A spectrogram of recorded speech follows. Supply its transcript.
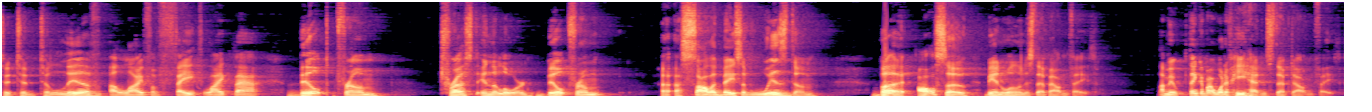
to, to, to live a life of faith like that, built from trust in the Lord, built from a, a solid base of wisdom, but also being willing to step out in faith. I mean, think about what if he hadn't stepped out in faith.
